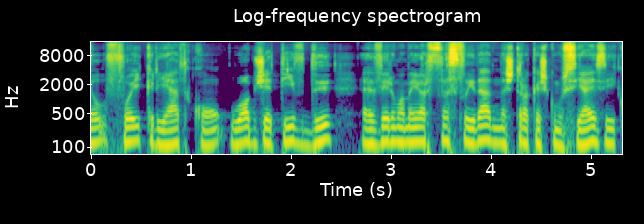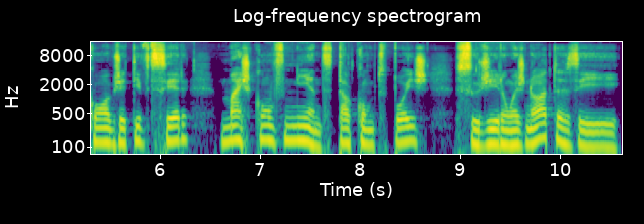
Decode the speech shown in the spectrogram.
ele foi criado com o objetivo de haver uma maior facilidade nas trocas comerciais e com o objetivo de ser mais conveniente, tal como depois surgiram as notas e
